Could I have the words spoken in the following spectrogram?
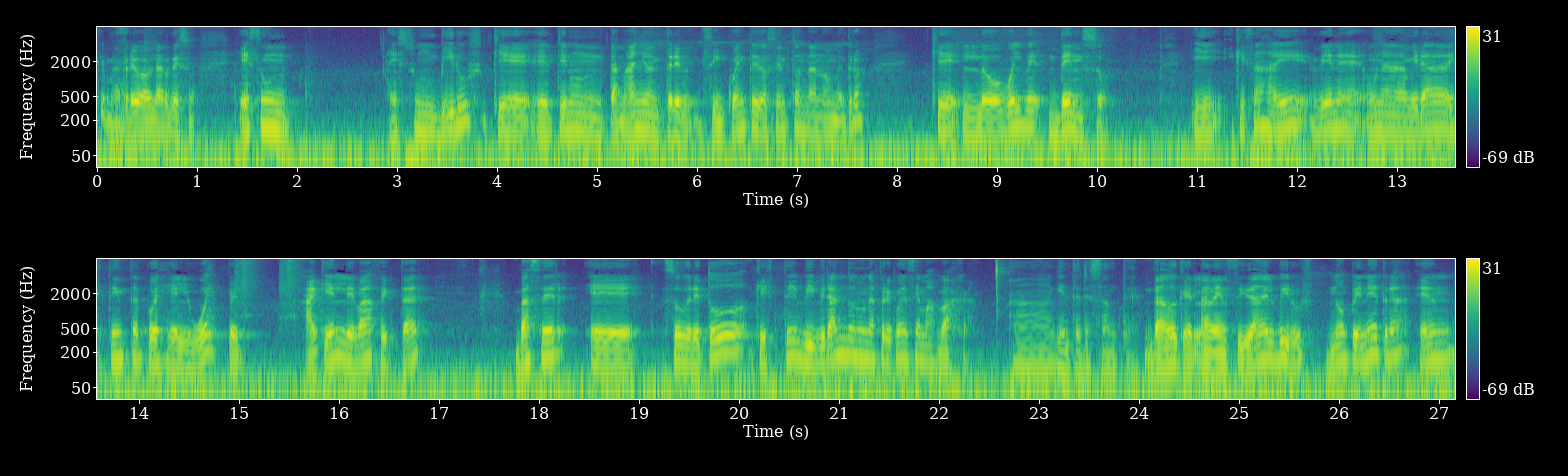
Que me atrevo a hablar de eso. Es un, es un virus que eh, tiene un tamaño entre 50 y 200 nanómetros que lo vuelve denso. Y quizás ahí viene una mirada distinta, pues el huésped, a quien le va a afectar, va a ser eh, sobre todo que esté vibrando en una frecuencia más baja. Ah, qué interesante. Dado que la densidad del virus no penetra en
